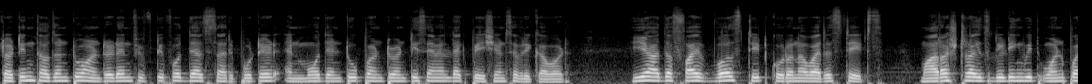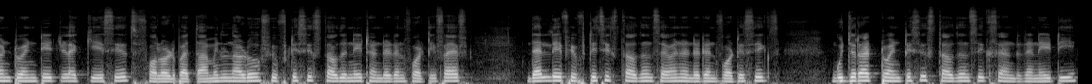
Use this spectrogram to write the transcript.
13,254 deaths are reported and more than 2.27 lakh patients have recovered. Here are the 5 worst hit coronavirus states. Maharashtra is leading with 1.28 lakh cases followed by Tamil Nadu 56,845, Delhi 56,746, Gujarat 26,680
